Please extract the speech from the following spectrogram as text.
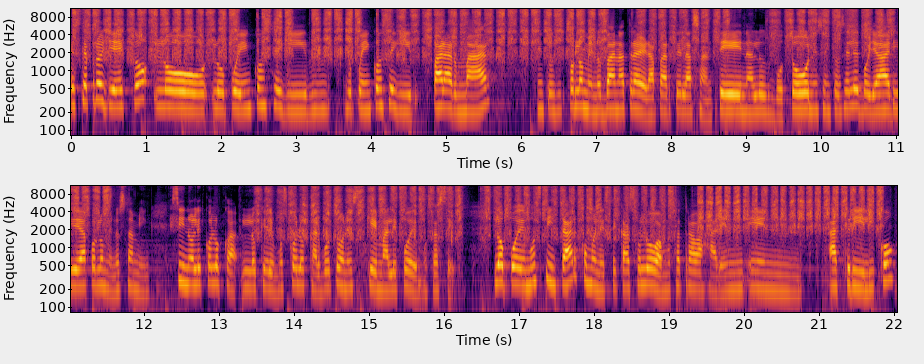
este proyecto lo, lo, pueden conseguir, lo pueden conseguir para armar entonces por lo menos van a traer aparte las antenas, los botones, entonces les voy a dar idea por lo menos también si no le coloca, lo queremos colocar botones, qué más le podemos hacer. Lo podemos pintar, como en este caso lo vamos a trabajar en, en acrílico.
